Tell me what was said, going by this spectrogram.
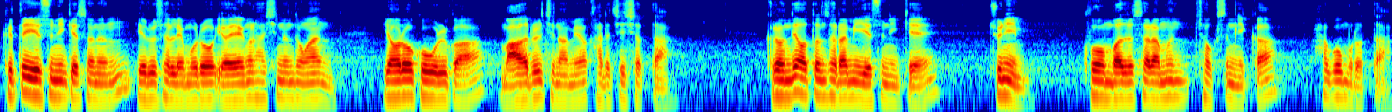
그때 예수님께서는 예루살렘으로 여행을 하시는 동안 여러 고을과 마을을 지나며 가르치셨다. 그런데 어떤 사람이 예수님께 주님, 구원받을 사람은 적습니까? 하고 물었다.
